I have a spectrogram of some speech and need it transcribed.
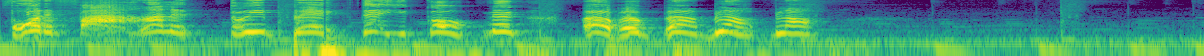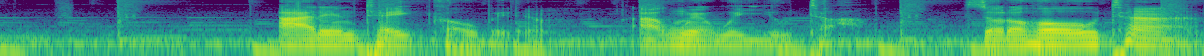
4,500, three picks. There you go, nigga. Blah, blah, blah, blah, blah. I didn't take Kobe them. I went with Utah. So the whole time,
